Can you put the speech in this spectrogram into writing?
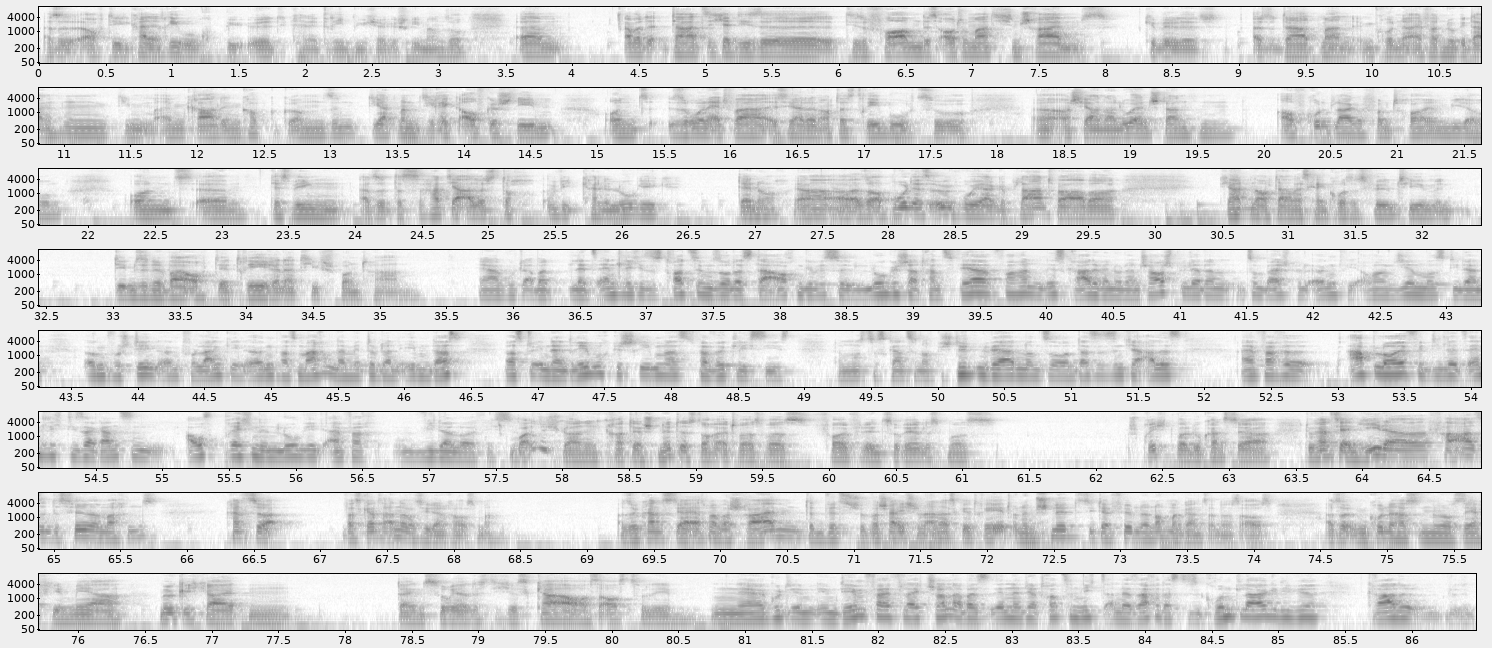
also auch die keine, Drehbuchbü äh, keine Drehbücher geschrieben haben, so. Ähm, aber da, da hat sich ja diese, diese Form des automatischen Schreibens gebildet. Also da hat man im Grunde einfach nur Gedanken, die einem gerade in den Kopf gekommen sind, die hat man direkt aufgeschrieben. Und so in etwa ist ja dann auch das Drehbuch zu äh, Oceana Lu entstanden, auf Grundlage von Träumen wiederum. Und ähm, deswegen, also das hat ja alles doch irgendwie keine Logik, dennoch, ja. Also obwohl das irgendwo ja geplant war, aber die hatten auch damals kein großes Filmteam. In dem Sinne war auch der Dreh relativ spontan. Ja, gut, aber letztendlich ist es trotzdem so, dass da auch ein gewisser logischer Transfer vorhanden ist, gerade wenn du dann Schauspieler dann zum Beispiel irgendwie arrangieren musst, die dann irgendwo stehen, irgendwo lang gehen, irgendwas machen, damit du dann eben das, was du in dein Drehbuch geschrieben hast, verwirklicht siehst. Dann muss das Ganze noch geschnitten werden und so und das sind ja alles einfache Abläufe, die letztendlich dieser ganzen aufbrechenden Logik einfach widerläufig sind. Weiß ich gar nicht. Gerade der Schnitt ist doch etwas, was voll für den Surrealismus spricht, weil du kannst ja, du kannst ja in jeder Phase des Filmemachens kannst du was ganz anderes wieder draus machen. Also du kannst ja erstmal was schreiben, dann wird es wahrscheinlich schon anders gedreht und im Schnitt sieht der Film dann nochmal ganz anders aus. Also im Grunde hast du nur noch sehr viel mehr Möglichkeiten, dein surrealistisches Chaos auszuleben. Ja gut, in, in dem Fall vielleicht schon, aber es ändert ja trotzdem nichts an der Sache, dass diese Grundlage, die wir gerade,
